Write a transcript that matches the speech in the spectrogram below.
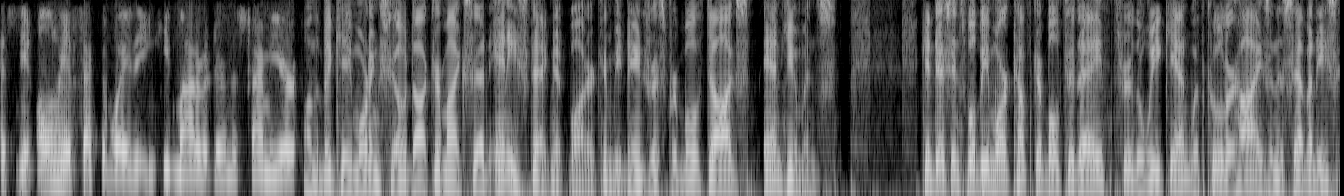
It's the only effective way that you can keep them out of it during this time of year. On the Big K Morning Show, Dr. Mike said any stagnant water can be dangerous for both dogs and humans. Conditions will be more comfortable today through the weekend with cooler highs in the 70s.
